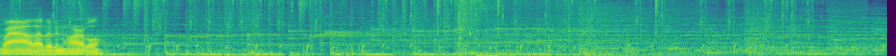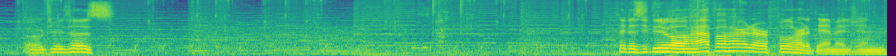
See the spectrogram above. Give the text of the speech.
Wow, that would have been horrible. Oh, Jesus. So does he do a half a heart or a full heart of damage? And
